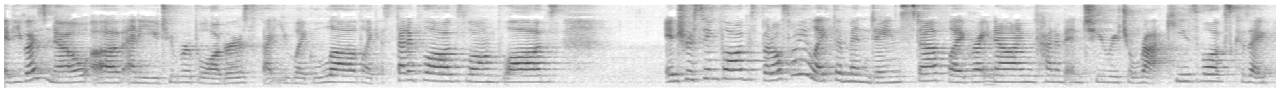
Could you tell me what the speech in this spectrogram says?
If you guys know of any YouTuber vloggers that you like love, like aesthetic vlogs, long vlogs, interesting vlogs, but also I like the mundane stuff. Like right now I'm kind of into Rachel Ratke's vlogs because I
